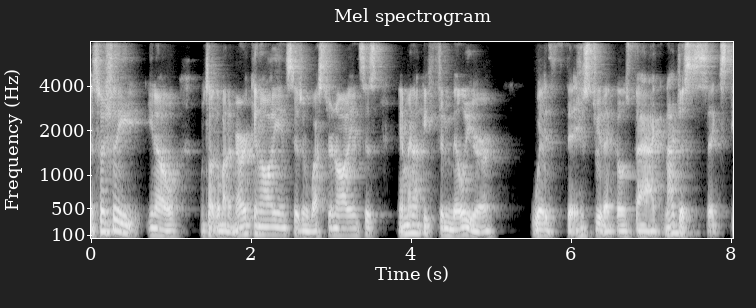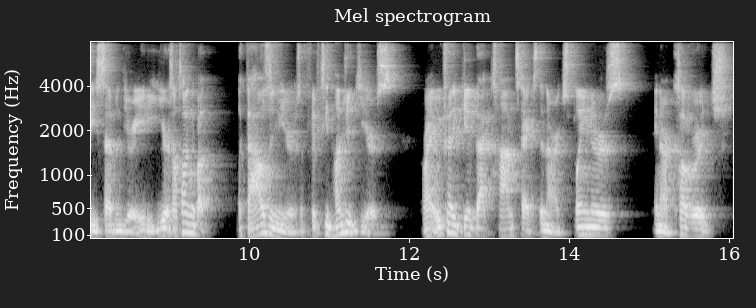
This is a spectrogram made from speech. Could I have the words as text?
especially you know we're talking about american audiences or western audiences they might not be familiar with the history that goes back not just 60 70 or 80 years. I'm talking about a thousand years or 1500 years right? We try to give that context in our explainers in our coverage.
